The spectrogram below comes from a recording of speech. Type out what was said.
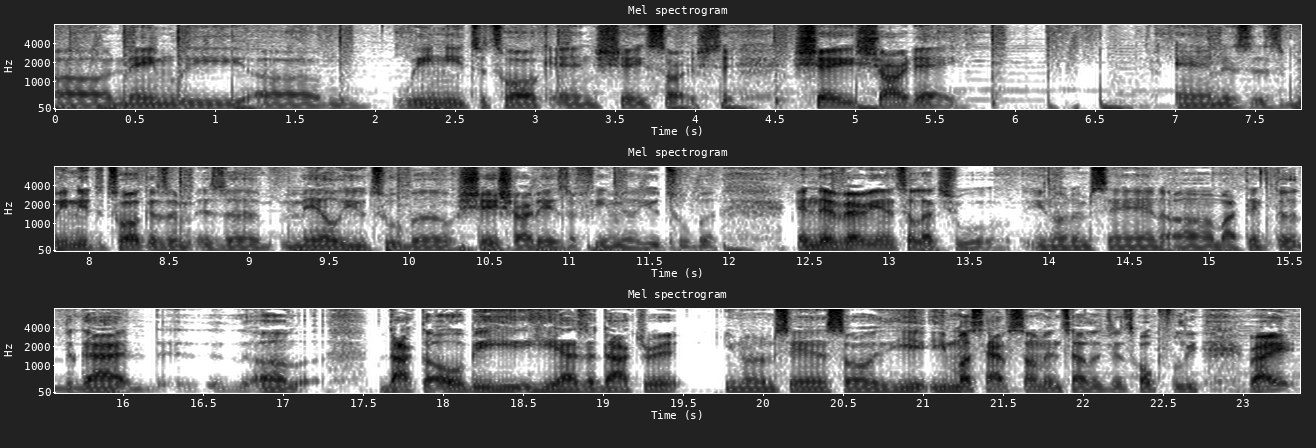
uh, namely um, We Need to Talk and Shay, Shay Sharday. And this is We Need to Talk as a is a male YouTuber. Shay Sharday is a female YouTuber, and they're very intellectual. You know what I'm saying? Um, I think the the guy, uh, Dr. Obi, he, he has a doctorate. You know what I'm saying? So he, he must have some intelligence, hopefully, right?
